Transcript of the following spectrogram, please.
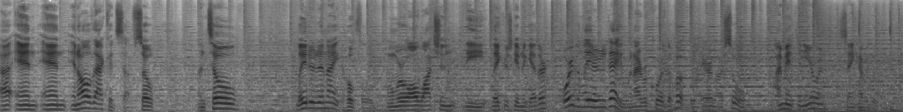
uh, and and and all of that good stuff. So until later tonight, hopefully, when we're all watching the Lakers game together, or even later today when I record the hook with Aaron Larsuel, I'm Anthony Irwin saying have a good one.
